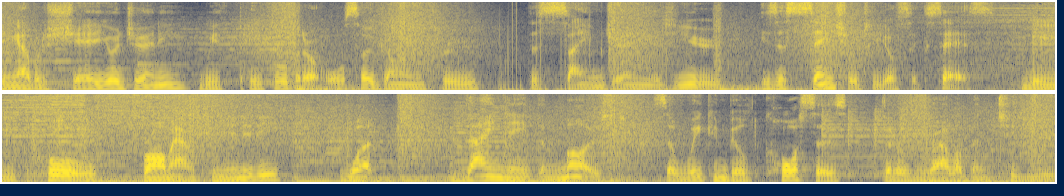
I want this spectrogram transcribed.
Being able to share your journey with people that are also going through the same journey as you is essential to your success we pull from our community what they need the most so we can build courses that are relevant to you.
